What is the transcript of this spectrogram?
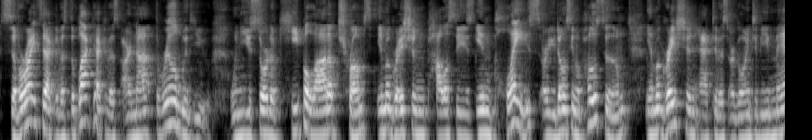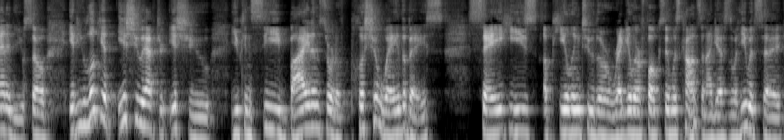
civil rights activists, the black activists are not thrilled with you. When you sort of keep a lot of Trump's immigration policies in place or you don't seem opposed to them, immigration activists are going to be mad at you. So if you look at issue after issue, you can see Biden sort of push away the base say he's appealing to the regular folks in Wisconsin, I guess is what he would say.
